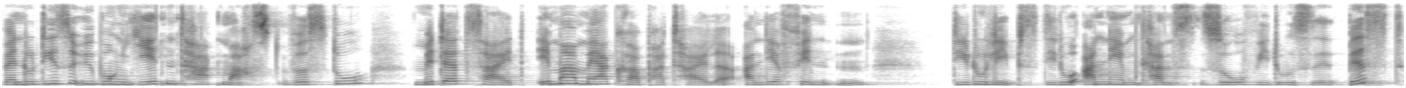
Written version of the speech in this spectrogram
wenn du diese Übung jeden Tag machst, wirst du mit der Zeit immer mehr Körperteile an dir finden, die du liebst, die du annehmen kannst, so wie du bist.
